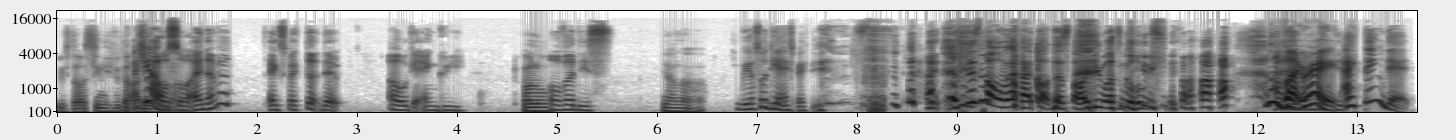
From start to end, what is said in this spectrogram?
with the significant Actually, I other. also mah. I never expected that I would get angry Yeah lor. over this. Yeah lah. We also didn't expect it. That's not where I thought the story was going. no, but I right. I think that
